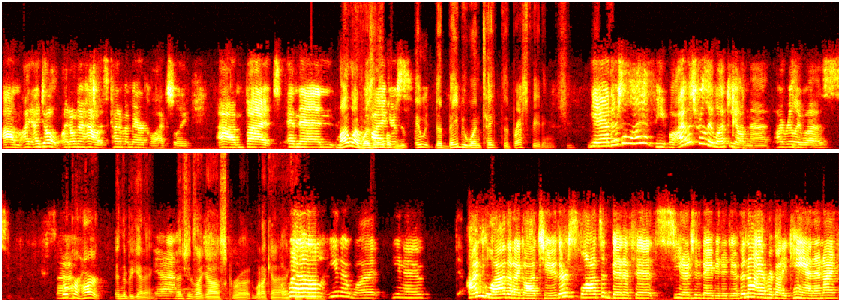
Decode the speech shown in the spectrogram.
um, I, I, don't. I don't know how. It's kind of a miracle actually. Um, but and then my wife wasn't able years, to. It, the baby wouldn't take the breastfeeding. She, yeah, there's a lot of people. I was really lucky on that. I really was. So, broke her heart in the beginning. Yeah. And she's like, oh, screw it. What I can. I well, you know what? You know, I'm glad that I got to. There's lots of benefits, you know, to the baby to do, but not everybody can. And I,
